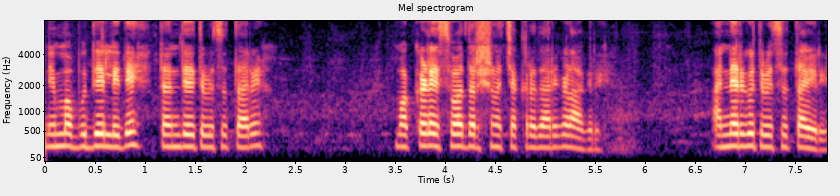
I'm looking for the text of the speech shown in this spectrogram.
ನಿಮ್ಮ ಬುದ್ಧಿಯಲ್ಲಿದೆ. ತಂದೆ ತಿಳಿಸುತ್ತಾರೆ, ಮಕ್ಕಳೇ ಸ್ವದರ್ಶನ ಚಕ್ರಧಾರಿಗಳಾಗಿರಿ. ಅನ್ಯರಿಗೂ ತಿಳಿಸುತ್ತಾ ಇರಿ.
